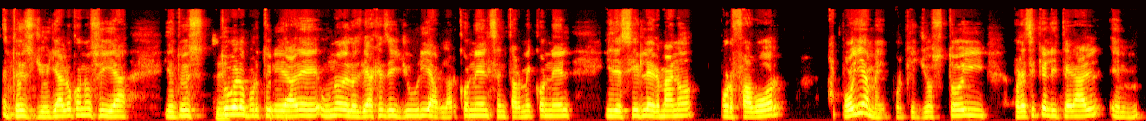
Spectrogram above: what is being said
entonces yo ya lo conocía y entonces tuve la oportunidad de uno de los viajes de Yuri, hablar con él, sentarme con él y decirle, hermano, por favor, apóyame, porque yo estoy, sí que literal, en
